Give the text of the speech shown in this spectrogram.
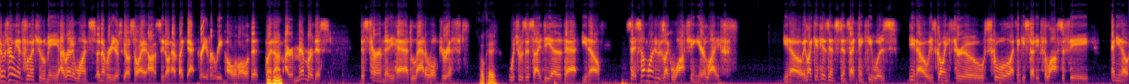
it was really influential to me. I read it once a number of years ago, so I honestly don't have like that great of a recall of all of it. But um, I remember this this term that he had, lateral drift, Okay. which was this idea that you know, say someone who's like watching your life. You know, like in his instance, I think he was, you know, he's going through school. I think he studied philosophy and you know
